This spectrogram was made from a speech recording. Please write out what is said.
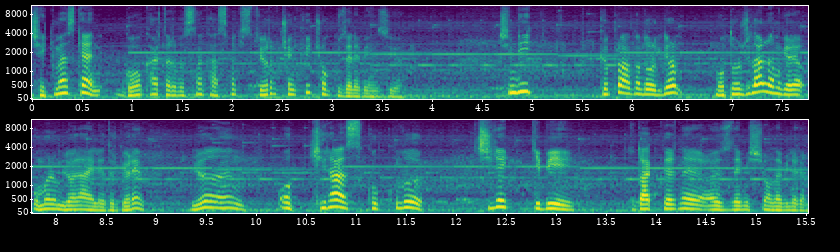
Çekmezken go kart arabasına kasmak istiyorum çünkü çok güzele benziyor. Şimdi köprü altına doğru gidiyorum. Motorcularla mı görev? Umarım Lola iledir görev. Lola'nın o kiraz kokulu çilek gibi dudaklarını özlemiş olabilirim.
